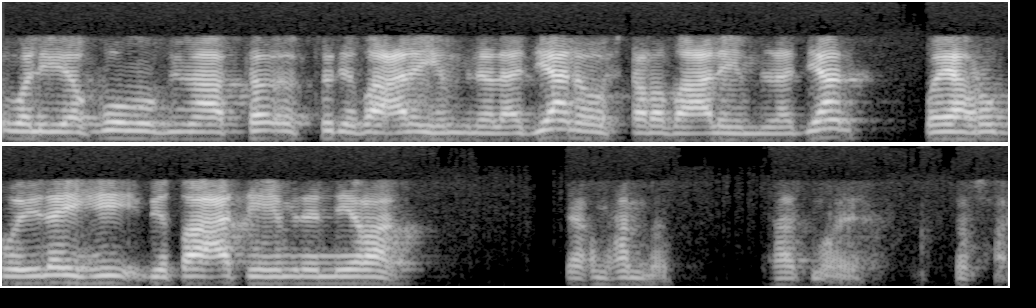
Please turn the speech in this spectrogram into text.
وليقوموا بما افترض عليهم من الأديان أو افترض عليهم من الأديان. ويهربوا إليه بطاعته من النيران. شيخ محمد هات مويه. تصحى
